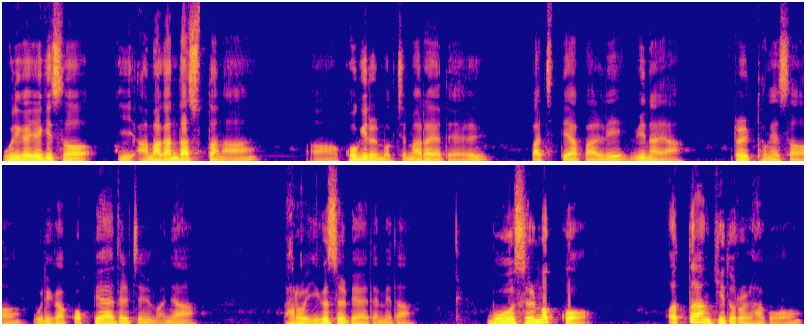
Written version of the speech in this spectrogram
우리가 여기서 이 아마간다 수다나 어, 고기를 먹지 말아야 될 빠치띠아 빨리 위나야를 통해서 우리가 꼭 배워야 될 점이 뭐냐? 바로 이것을 배워야 됩니다. 무엇을 먹고 어떠한 기도를 하고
